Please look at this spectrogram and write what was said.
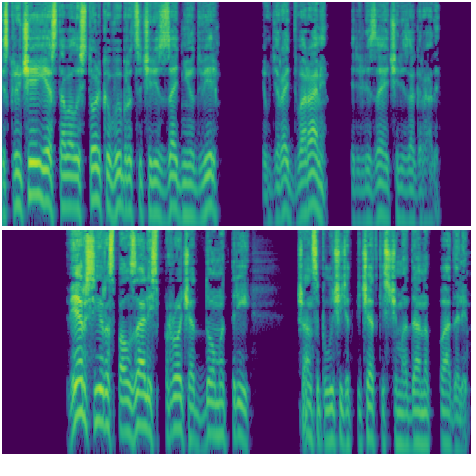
без ключей ей оставалось только выбраться через заднюю дверь и удирать дворами, перелезая через ограды. Версии расползались прочь от дома три. Шансы получить отпечатки с чемодана падали.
